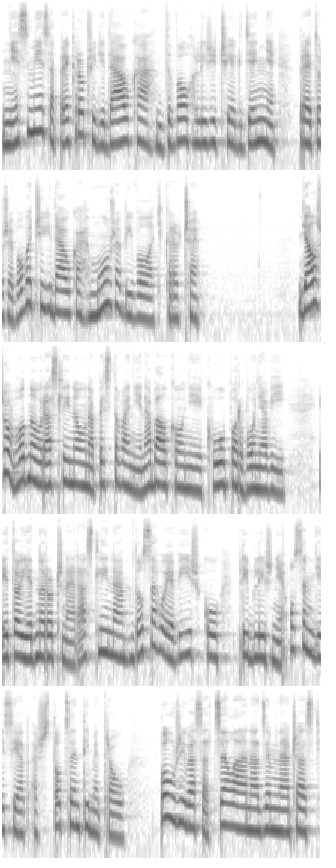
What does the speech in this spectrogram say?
Nesmie sa prekročiť dávka dvoch lyžičiek denne, pretože vo väčších dávkach môže vyvolať krče. Ďalšou vhodnou rastlinou na pestovanie na balkóne je kôpor voňavý – je to jednoročná rastlina, dosahuje výšku približne 80 až 100 cm. Používa sa celá nadzemná časť,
